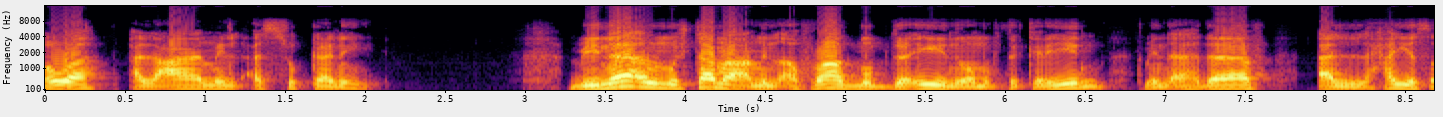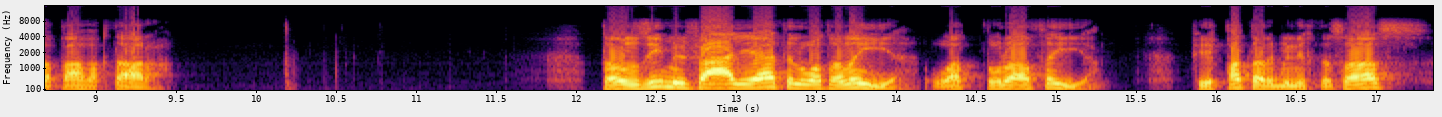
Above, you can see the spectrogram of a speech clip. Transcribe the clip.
هو العامل السكاني. بناء المجتمع من أفراد مبدعين ومبتكرين من أهداف الحي الثقافة قطارة تنظيم الفعاليات الوطنية والتراثية في قطر من اختصاص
